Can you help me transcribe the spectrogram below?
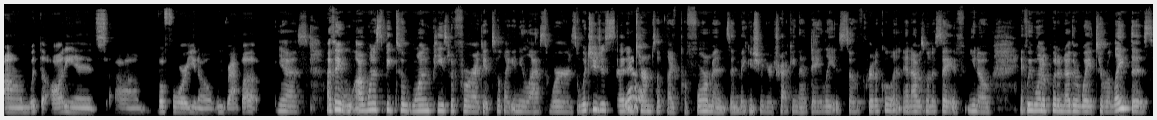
um, with the audience um, before you know we wrap up. Yes, I think I want to speak to one piece before I get to like any last words. What you just said yeah. in terms of like performance and making sure you're tracking that daily is so critical. And, and I was going to say, if you know, if we want to put another way to relate this,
